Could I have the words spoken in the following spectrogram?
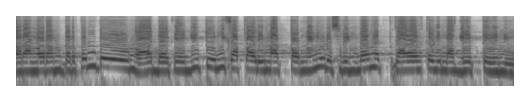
orang-orang tertentu. nggak ada kayak gitu. Ini kapal 5 ton ini udah sering banget kalau ke 5 GT ini.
